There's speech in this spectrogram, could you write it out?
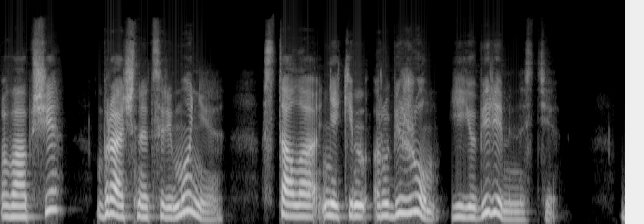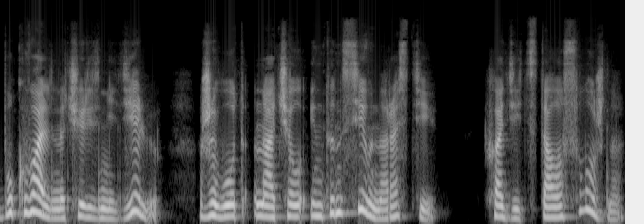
Вообще, брачная церемония стала неким рубежом ее беременности. Буквально через неделю живот начал интенсивно расти. Ходить стало сложно.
